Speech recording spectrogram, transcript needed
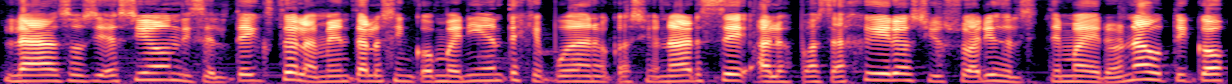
La asociación, dice el texto, lamenta los inconvenientes que puedan ocasionarse a los pasajeros y usuarios del sistema aeronáutico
